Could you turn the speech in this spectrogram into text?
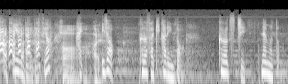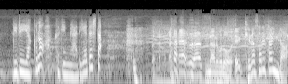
いいみたいですよ。はあはい、はい。以上黒崎かりんと黒土ネムとリリー役の釘宮理恵でした。なるほど。えけなされたいんだ。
